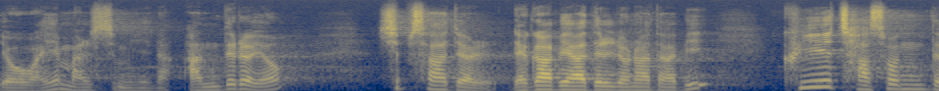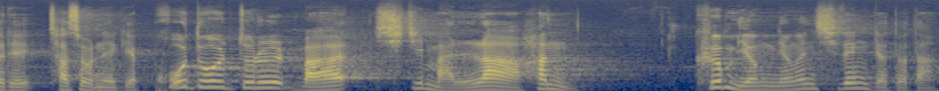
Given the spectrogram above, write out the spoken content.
여호와의 말씀이니라 안 들어요? 14절 레갑의 아들 요나답이 그의 자손들의 자손에게 포도주를 마시지 말라 한 그 명령은 실행되도다.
